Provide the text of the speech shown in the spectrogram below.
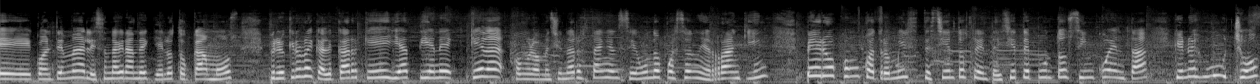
eh, con el tema de Alessandra Grande, que ya lo tocamos, pero quiero recalcar que ella tiene, queda, como lo mencionaron, está en el segundo puesto en el ranking, pero con 4.737.50, que no es mucho,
